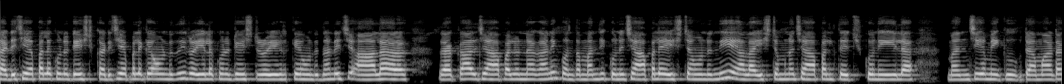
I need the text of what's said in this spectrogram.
కడి చేపలకు టేస్ట్ కడి చేపలకే ఉంటుంది రొయ్యలకు టేస్ట్ రొయ్యలకే ఉంటుందండి. చాలా రకాల చేపలు ఉన్నా కానీ కొంతమంది కొన్ని చేపలే ఇష్టం ఉంటుంది అలా ఇష్టం ఉన్న చేపలు తెచ్చుకొని ఇలా మంచిగా మీకు టమాటా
